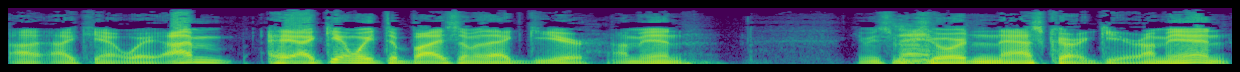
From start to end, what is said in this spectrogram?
I, I can't wait. I'm hey, I can't wait to buy some of that gear. I'm in. Give me some Same. Jordan NASCAR gear. I'm in.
